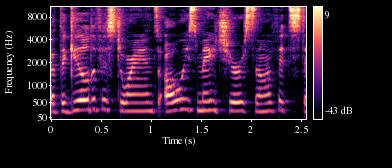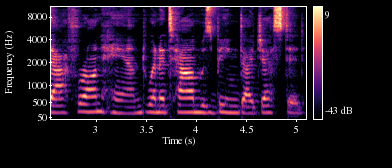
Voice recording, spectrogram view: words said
But the Guild of Historians always made sure some of its staff were on hand when a town was being digested,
